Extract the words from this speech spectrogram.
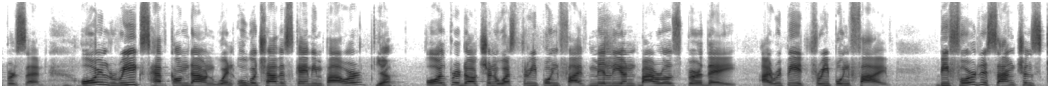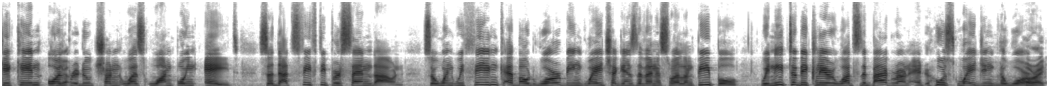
Mm-hmm. Oil rigs have come down when Hugo Chavez came in power. Yeah. Oil production was 3.5 million barrels per day. I repeat, 3.5. Before the sanctions kick in, oil yeah. production was 1.8. So that's 50% down. So when we think about war being waged against the Venezuelan people, we need to be clear what's the background and who's waging the war. All right.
